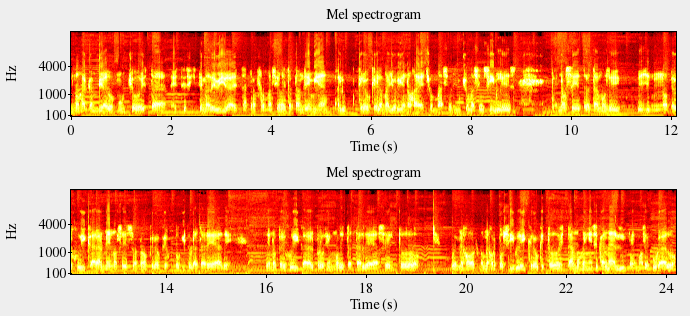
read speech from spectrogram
nos ha cambiado mucho esta, este sistema de vida, esta transformación, esta pandemia. Creo que la mayoría nos ha hecho más, mucho más sensibles. Pues no sé, tratamos de, no perjudicar al menos eso, ¿no? Creo que es un poquito la tarea de, de no perjudicar al prójimo, de tratar de hacer todo pues mejor, lo mejor posible y creo que todos estamos en ese canal, hemos depurado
